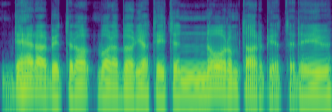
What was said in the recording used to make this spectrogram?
det här arbetet har bara börjat. Det är ett enormt arbete. Det är ju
